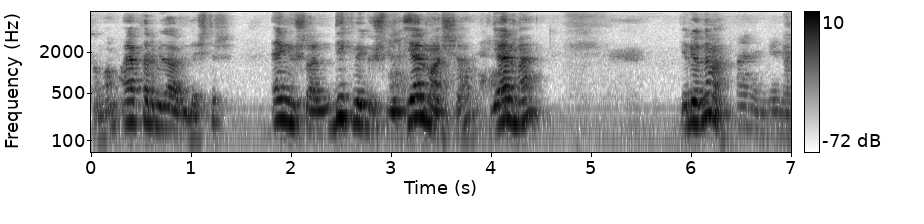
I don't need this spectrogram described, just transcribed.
Tamam. Ayakları bir daha birleştir. En güçlü halin. Dik ve güçlü dur. Gelme aşağı. Gelme. Geliyorsun değil mi? Aynen geliyor.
